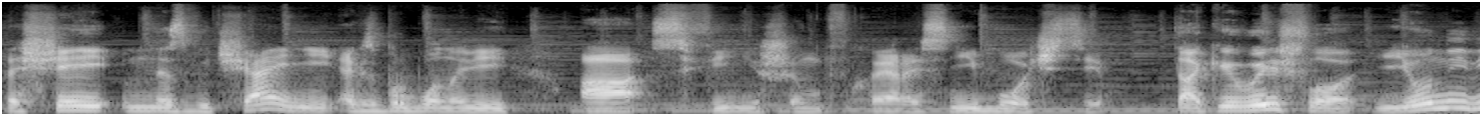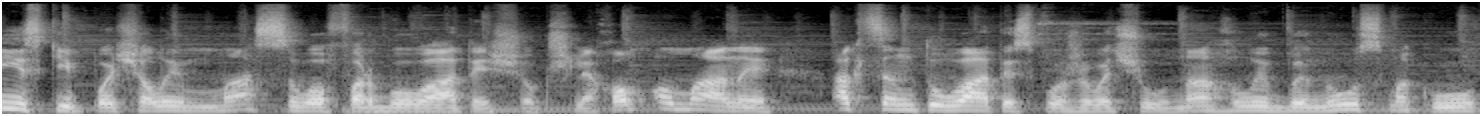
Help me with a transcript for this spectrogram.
та ще й не звичайній ексбурбоновій, а з фінішем в хересній бочці. Так і вийшло. Юні віскі почали масово фарбувати, щоб шляхом омани акцентувати споживачу на глибину смаку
